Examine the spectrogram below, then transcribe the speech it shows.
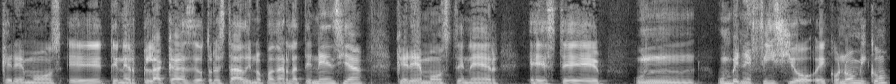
queremos eh, tener placas de otro estado y no pagar la tenencia, queremos tener este un, un beneficio económico.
